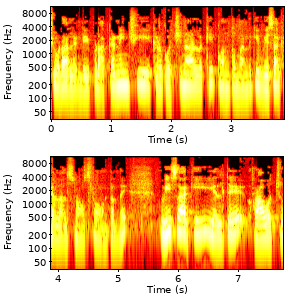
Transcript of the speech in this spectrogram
చూడాలండి. ఇప్పుడు అక్కడి నుంచి ఇక్కడికి వచ్చిన వాళ్ళకి కొంతమందికి వీసాకి వెళ్ళాల్సిన అవసరం ఉంటుంది. వీసాకి వెళ్తే రావచ్చు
